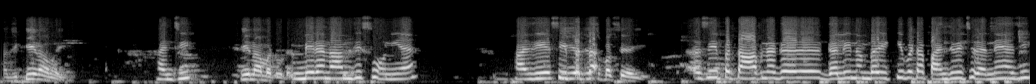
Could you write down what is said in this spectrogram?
ਹਾਂਜੀ ਕੀ ਨਾਮ ਹੈ ਜੀ? ਹਾਂਜੀ। ਕੀ ਨਾਮ ਹੈ ਤੁਹਾਡਾ? ਮੇਰਾ ਨਾਮ ਜੀ ਸੋਨੀਆ ਹੈ। ਹਾਂਜੀ ਅਸੀਂ ਕੀ ਪ੍ਰਤਾ- ਸਮੱਸਿਆ ਜੀ? ਅਸੀਂ ਪ੍ਰਤਾਪ ਨਗਰ ਗਲੀ ਨੰਬਰ 21/5 ਵਿੱਚ ਰਹਿੰਦੇ ਹਾਂ ਜੀ।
